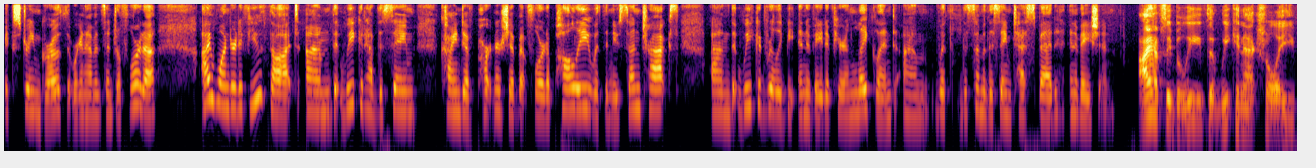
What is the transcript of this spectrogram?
extreme growth that we're going to have in Central Florida. I wondered if you thought um, that we could have the same kind of partnership at Florida Poly with the new SunTrax, um, that we could really be innovative here in Lakeland um, with the, some of the same test bed innovation. I absolutely believe that we can actually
